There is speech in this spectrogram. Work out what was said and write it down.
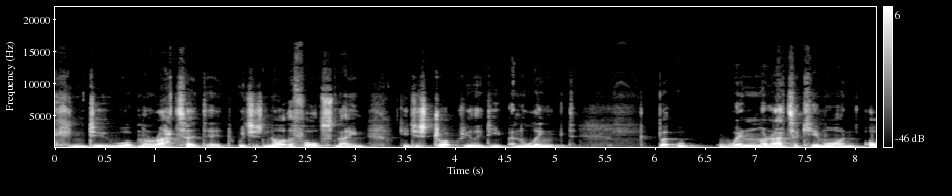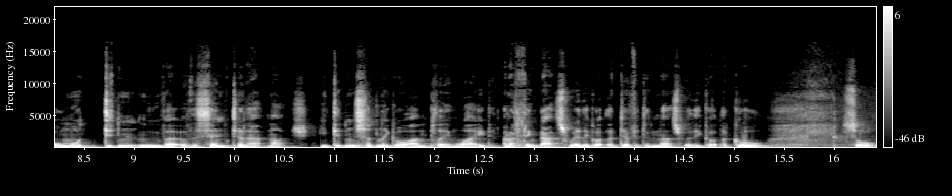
can do what Morata did, which is not the false nine. He just dropped really deep and linked. But when Morata came on, Olmo didn't move out of the centre that much. He didn't suddenly go, on playing wide. And I think that's where they got their dividend, that's where they got the goal. So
